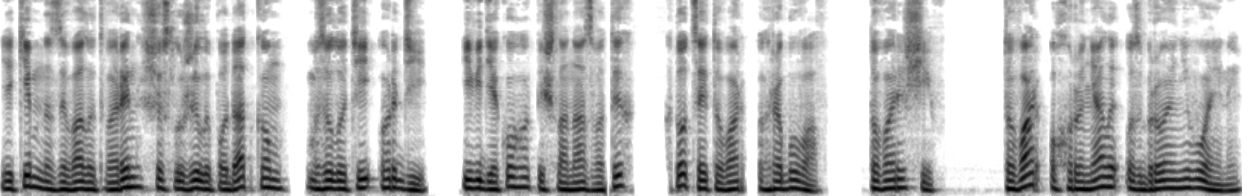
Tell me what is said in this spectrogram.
яким називали тварин, що служили податком в Золотій Орді, і від якого пішла назва тих, хто цей товар грабував товаришів. Товар охороняли озброєні воїни.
